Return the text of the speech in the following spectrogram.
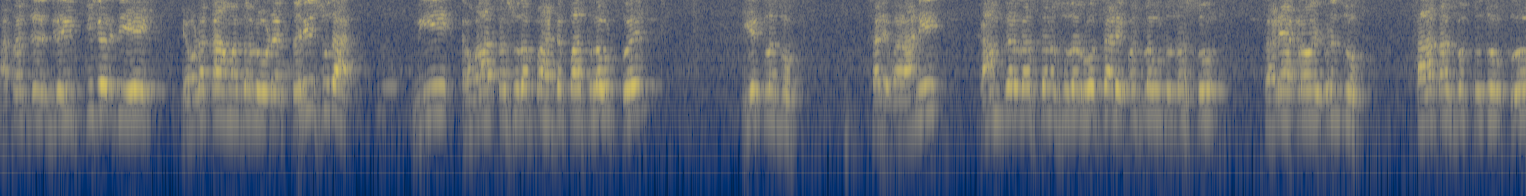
आता ग- गरीब ती गर्दी आहे एवढा कामाचा लोड आहे तरी सुद्धा मी हवा आता सुद्धा पहाटे पाचला उठतोय एकला झोप. साडेपाच आणि काम करत असताना सुद्धा रोज साडेपाचला उठत असतो साडे अकरा वाजेपर्यंत झोप. सहा तास फक्त झोपतो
